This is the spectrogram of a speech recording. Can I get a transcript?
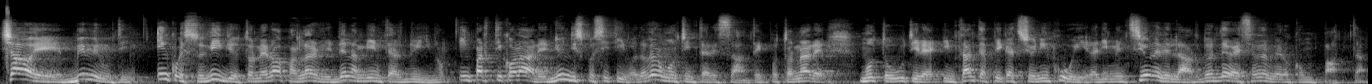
Ciao e benvenuti! In questo video tornerò a parlarvi dell'ambiente Arduino, in particolare di un dispositivo davvero molto interessante che può tornare molto utile in tante applicazioni in cui la dimensione dell'hardware deve essere davvero compatta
